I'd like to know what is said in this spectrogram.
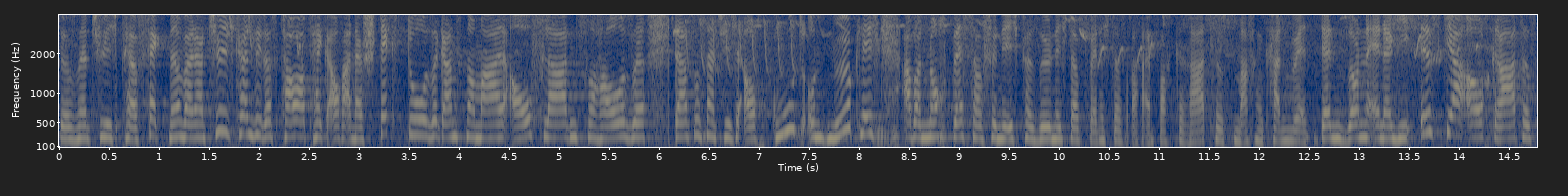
Das ist natürlich perfekt, ne? weil natürlich können Sie das Powerpack auch an der Steckdose ganz normal aufladen zu Hause. Das ist natürlich auch gut und möglich. Aber noch besser finde ich persönlich das, wenn ich das auch einfach gratis machen kann. Denn Sonnenenergie ist ja auch gratis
